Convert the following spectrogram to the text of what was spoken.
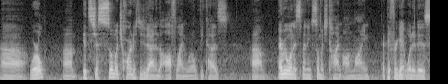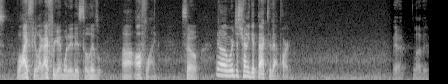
uh, world. Um, it's just so much harder to do that in the offline world because um, everyone is spending so much time online that they forget what it is. Well, I feel like I forget what it is to live uh, offline. So, you know, we're just trying to get back to that part. Yeah, love it.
